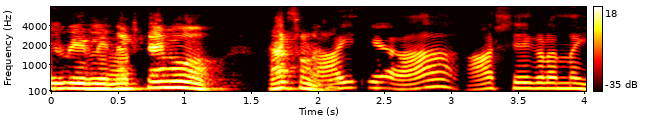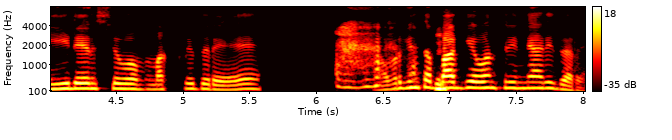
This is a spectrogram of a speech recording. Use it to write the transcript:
ಇರ್ಲಿ ಇರ್ಲಿ. ನೆಕ್ಸ್ಟ್ ಟೈಮು ತಾಯಿಯ ಆಶಯಗಳನ್ನ ಈಡೇರಿಸುವ ಮಕ್ಕಳಿದ್ರೆ ಅವ್ರಿಗಿಂತ ಭಾಗ್ಯವಂತರು ಇನ್ಯಾರಿದ್ದಾರೆ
